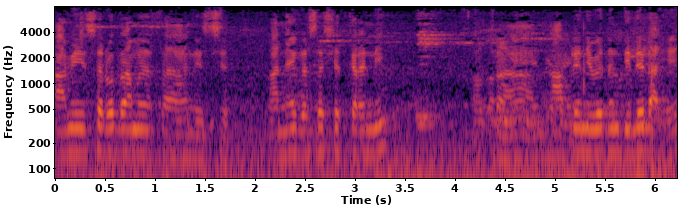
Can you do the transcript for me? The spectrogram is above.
आम्ही सर्व ग्राम अन्यायग्रस्त शेतकऱ्यांनी आपले निवेदन दिलेलं आहे.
